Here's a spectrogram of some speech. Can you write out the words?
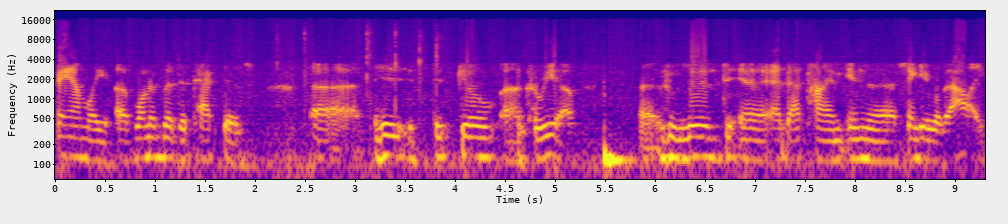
family of one of the detectives, uh, his, his Joe uh, Carrillo, uh, who lived uh, at that time in the San Gabriel Valley.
